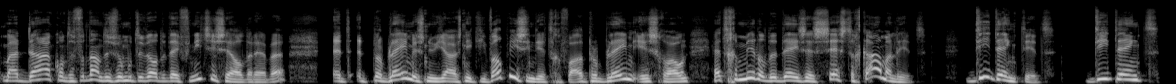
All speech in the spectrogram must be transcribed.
maar daar komt het vandaan. Dus we moeten wel de definities helder hebben. Het, het probleem is nu juist niet die wappies in dit geval. Het probleem is gewoon het gemiddelde D66-Kamerlid. Die denkt dit. Die denkt...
